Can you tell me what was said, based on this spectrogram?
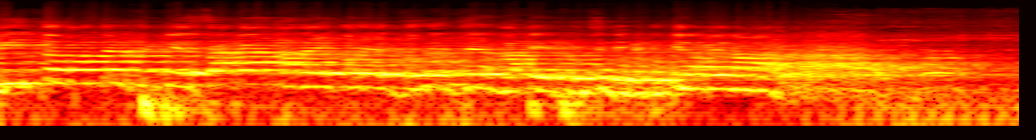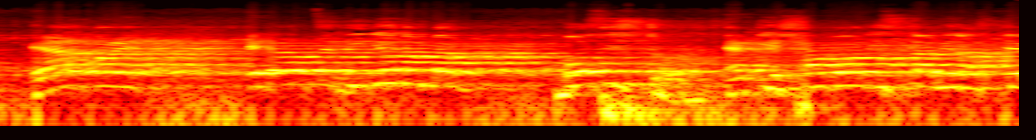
বিত্তবানদের থেকে জাকাত আদায় করে দরিদ্রের হাতে পৌঁছে দেবে। ঠিক না এরপরে এটা হচ্ছে দ্বিতীয় নাম্বার বৈশিষ্ট্য। একটি সফল ইসলামী রাষ্ট্রের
